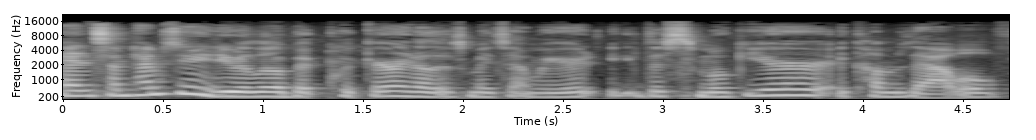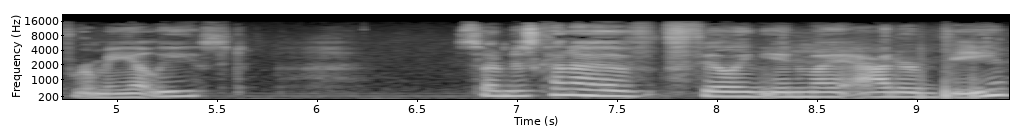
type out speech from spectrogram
And sometimes when you do it a little bit quicker, I know this might sound weird, the smokier it comes out, well, for me at least. So I'm just kind of filling in my outer V.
